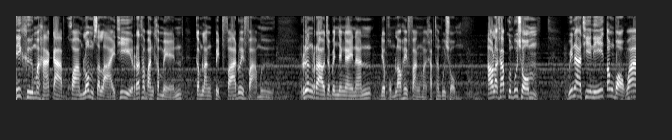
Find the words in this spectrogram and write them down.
นี่คือมหากาบความล่มสลายที่รัฐบาลเขมรกำลังปิดฟ้าด้วยฝ่ามือ เรื่องราวจะเป็นยังไงนั้น เดี๋ยวผมเล่าให้ฟังมาครับท่านผู้ชม เอาละครับคุณผู้ชม วินาทีนี้ต้องบอกว่า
